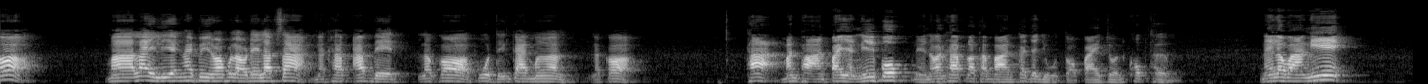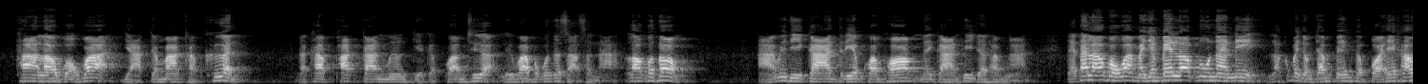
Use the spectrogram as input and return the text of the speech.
ก็มาไล่เลี้ยงให้พี่น้องพวกเราได้รับทราบนะครับ อัปเดตแล้วก็พูดถึงการเมืองแล้วก็ ถ้ามันผ่านไปอย่างนี้ปุ๊บแน่นอนครับ รัฐบาลก็จะอยู่ต่อไปจนครบเทอมในระหว่างนี้ ถ้าเราบอกว่าอยากจะมาขับเคลื่อนนะครับพักการเมืองเกี่ยวกับความเชื่อ หรือว่าพระพุทธศาสนา เราก็ต้องหาวิธีการเตรียมความพร้อมในการที่จะทำงาน แต่ถ้าเราบอกว่าไม่จำเป็นรอกนู่นนั่นนี่เราก็ไม่ต้องจำเป็นก็ปล่อยให้เขา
